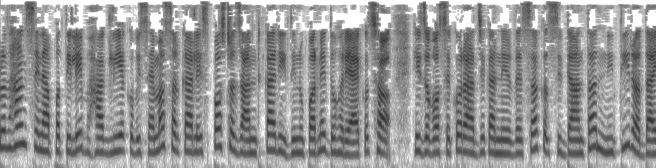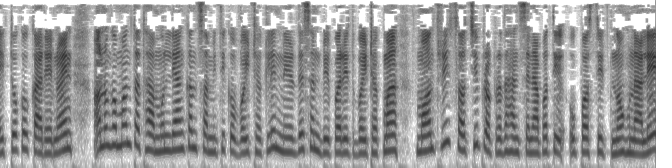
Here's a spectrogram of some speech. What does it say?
प्रधान सेनापतिले भाग लिएको विषयमा सरकारले स्पष्ट जानकारी दिनुपर्ने दोहोर्याएको छ। हिजो बसेको राज्यका निर्देशक सिद्धान्त नीति र दायित्वको कार्यान्वयन अनुगमन तथा मूल्याङ्कन समितिको बैठकले निर्देशन विपरीत बैठकमा मन्त्री सचिव र प्रधान सेनापति उपस्थित नहुनाले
